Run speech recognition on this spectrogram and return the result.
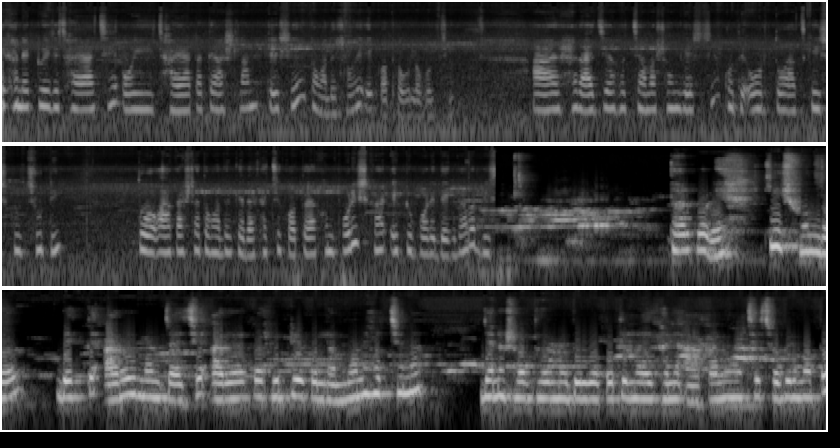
এখানে একটু এই যে ছায়া আছে, ওই ছায়াটাতে আসলাম, এসে তোমাদের সঙ্গে এই কথাগুলো বলছি। আর রাজিয়া হচ্ছে আমার সঙ্গে এসছে ওতে ওর তো আজকে স্কুল ছুটি। তো আকাশটা তোমাদেরকে দেখাচ্ছি কত এখন পরিষ্কার, একটু পরে দেখবে আবার তারপরে কি সুন্দর, দেখতে আরোই মন চাইছে। আরও একবার ভিডিও করলাম। মনে হচ্ছে না যেন সব ধরনের দুর্গা প্রতিমা এখানে আঁকানো আছে ছবির মতো।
